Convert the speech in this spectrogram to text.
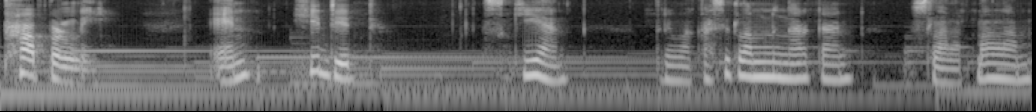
properly. And he did. Sekian. Terima kasih telah mendengarkan. Selamat malam.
